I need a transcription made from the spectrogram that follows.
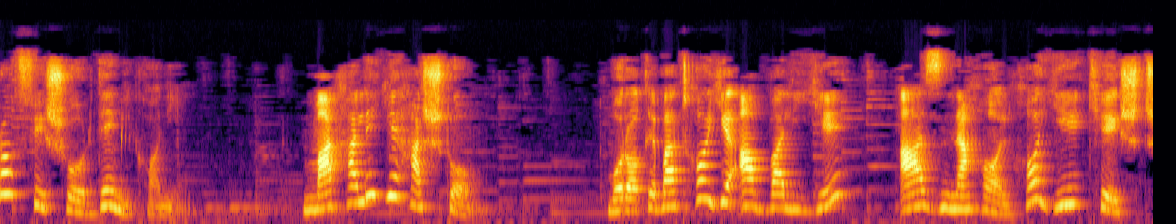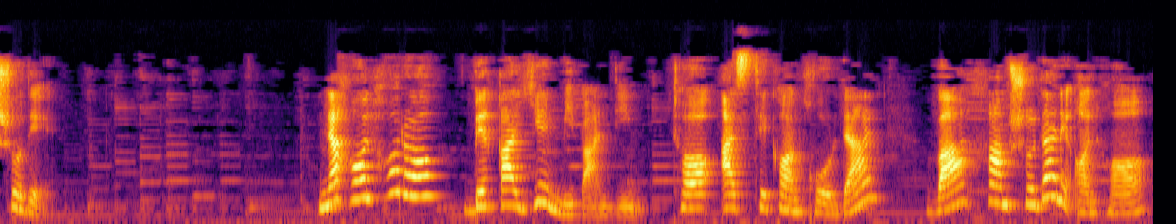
را فشرده می کنیم. مرحله هشتم. مراقبت های اولیه از نهال های کشت شده. نهال ها را به قیم می بندیم تا از تکان خوردن و خم شدن آنها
